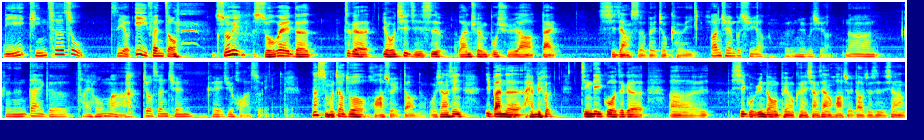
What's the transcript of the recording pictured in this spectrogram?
离停车处只有一分钟。所以所谓的这个油气级是完全不需要带溪降设备就可以。完全不需要，完全不需要。那可能带个彩虹马、救生圈可以去划水。对，那什么叫做滑水道呢？我相信一般的还没有经历过这个呃溪谷运动的朋友可能想象滑水道就是像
